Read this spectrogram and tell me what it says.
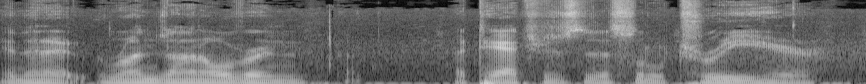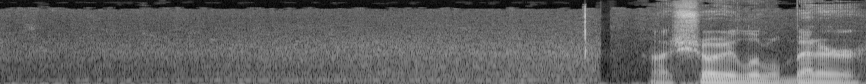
And then it runs on over and attaches to this little tree here. I'll show you a little better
